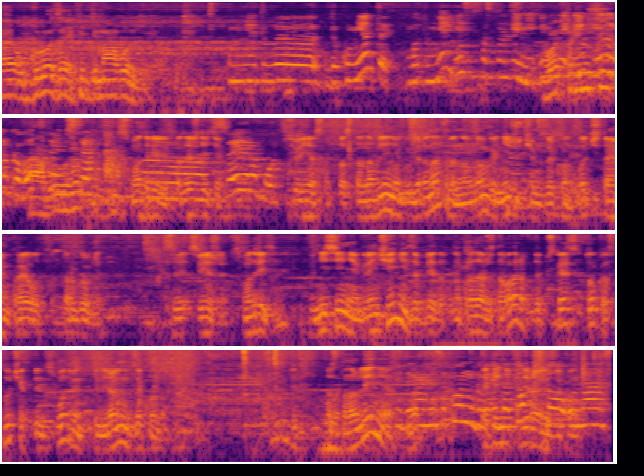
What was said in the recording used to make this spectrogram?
э, угроза эпидемиологии. Меня этого документы, вот у меня есть постановление. Именно Вот им мы руководствуемся А, вы уже Смотрели, э, подождите. в своей работе. Все ясно. Постановление губернатора намного ниже, чем закон. Вот читаем правила торговли. Све- Свежие. Смотрите. Внесение ограничений и запретов на продажу товаров допускается только в случаях, предусмотренных федеральным законом. Постановление... Федеральный закон говорит не о том, что закон. у нас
